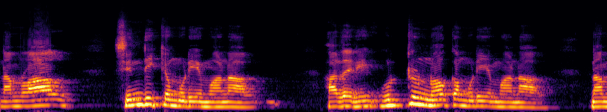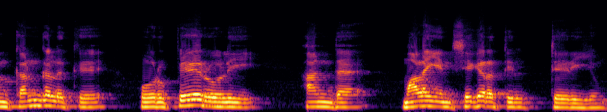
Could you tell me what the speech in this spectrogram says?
நம்மளால் சிந்திக்க முடியுமானால் அதை உற்று நோக்க முடியுமானால் நம் கண்களுக்கு ஒரு பேரொளி அந்த மலையின் சிகரத்தில் தெரியும்.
